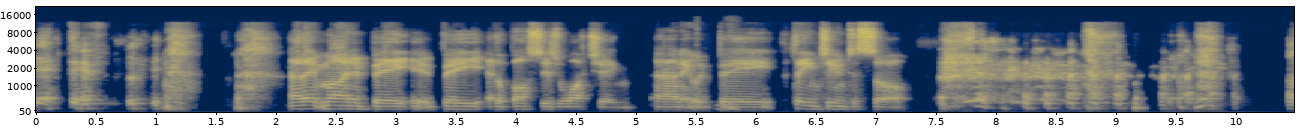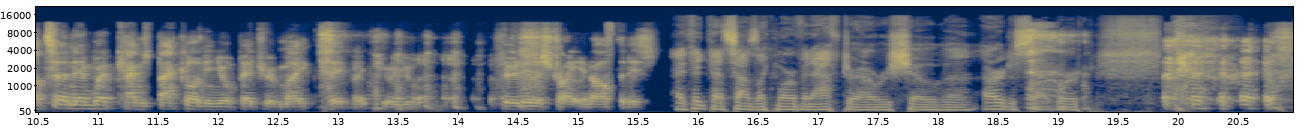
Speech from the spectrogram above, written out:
yeah, definitely. I think mine would be it would be the boss is watching, and it would be theme tune to Saw. I'll turn them webcams back on in your bedroom, mate. Make sure you're doing illustrating after this. I think that sounds like more of an after hours show, uh, artists at work.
